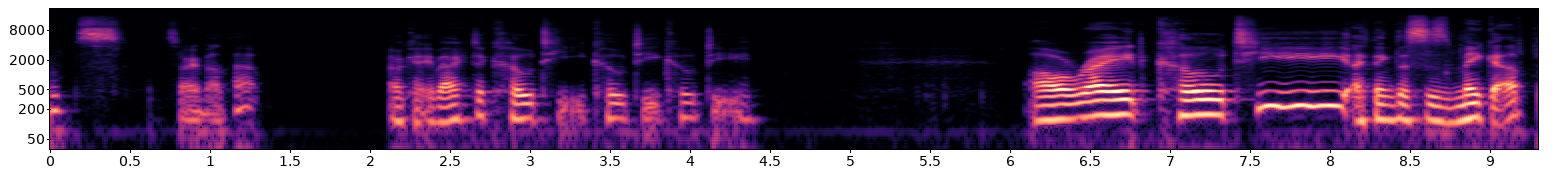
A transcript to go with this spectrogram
Oops, sorry about that. Okay, back to Coty, Coty, Coty. All right, Coty. I think this is makeup.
